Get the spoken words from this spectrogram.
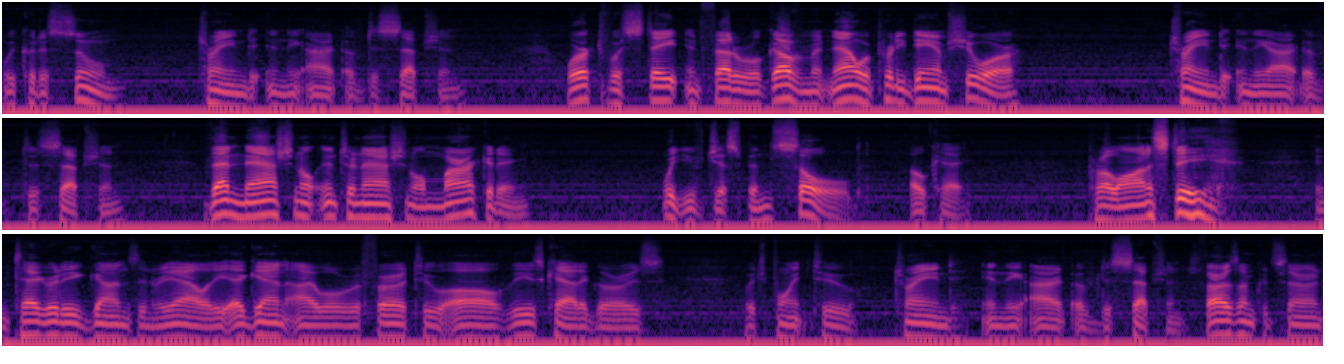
we could assume trained in the art of deception. Worked for state and federal government, now we're pretty damn sure trained in the art of deception then national international marketing. Well, you've just been sold. Okay. Pro honesty, integrity, guns, and reality. Again, I will refer to all these categories which point to trained in the art of deception. As far as I'm concerned,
